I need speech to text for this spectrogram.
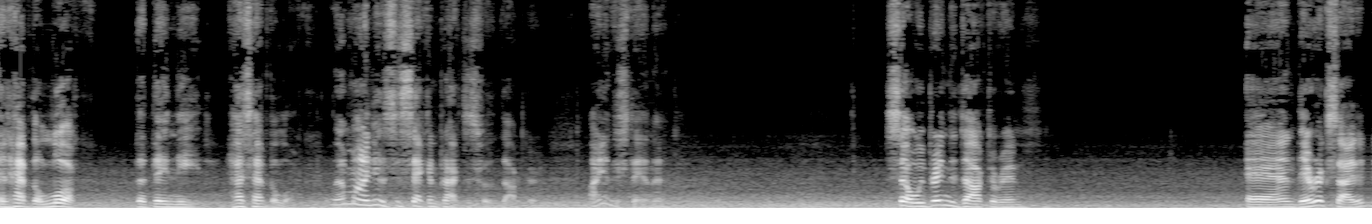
and have the look that they need. Has to have the look. Now, mind you, it's the second practice for the doctor. I understand that. So we bring the doctor in, and they're excited,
